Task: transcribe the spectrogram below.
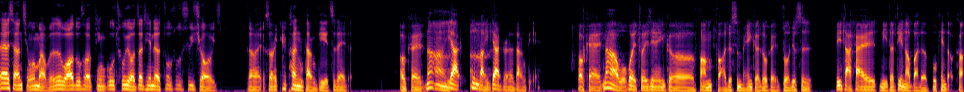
大家想请问嘛，不是我要如何评估出游这天的住宿需求以及呃什么预判涨跌之类的？OK，那价预判价格的涨跌。OK，那我会推荐一个方法，就是每一个人都可以做，就是你打开你的电脑版的 Booking.com，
